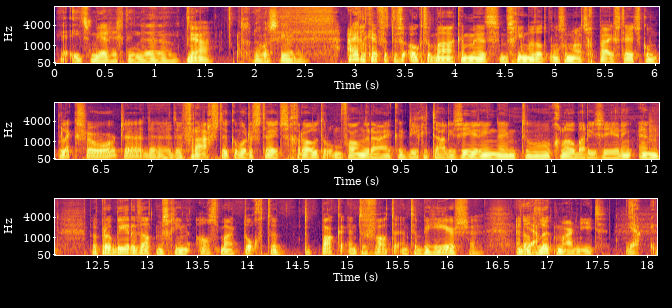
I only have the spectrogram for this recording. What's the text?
ja, iets meer richting de ja. genuanceerde. Eigenlijk heeft het dus ook te maken met misschien wel dat onze maatschappij steeds complexer wordt. Hè. De, de vraagstukken worden steeds groter, omvangrijker. Digitalisering neemt toe, globalisering. En we proberen dat misschien alsmaar toch te, te pakken en te vatten en te beheersen. En dat Ja. lukt maar niet. Ja, ik,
